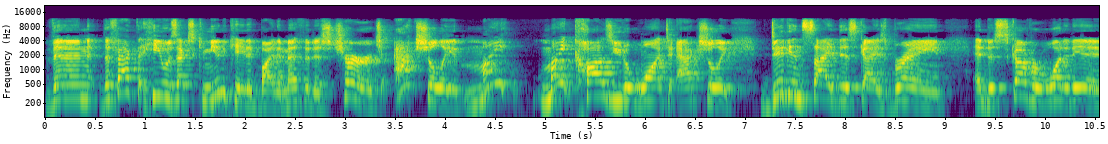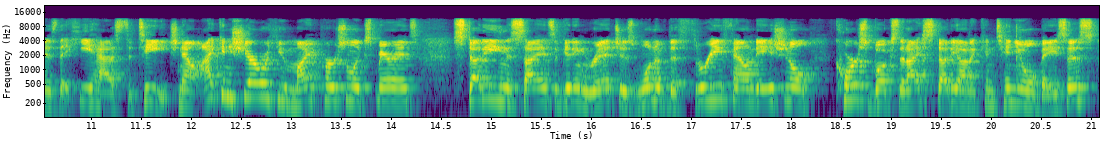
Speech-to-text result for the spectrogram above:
then the fact that he was excommunicated by the Methodist Church actually might might cause you to want to actually dig inside this guy's brain and discover what it is that he has to teach. Now, I can share with you my personal experience studying the science of getting rich is one of the three foundational course books that I study on a continual basis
